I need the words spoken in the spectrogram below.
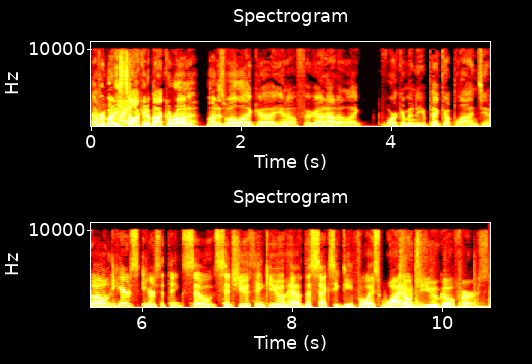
everybody's talking about Corona. Might as well like uh, you know figure out how to like work them into your pickup lines. You know. Well, you- here's here's the thing. So since you think you have the sexy deep voice, why don't you go first?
